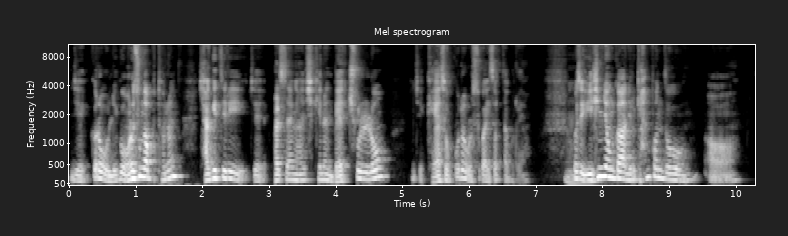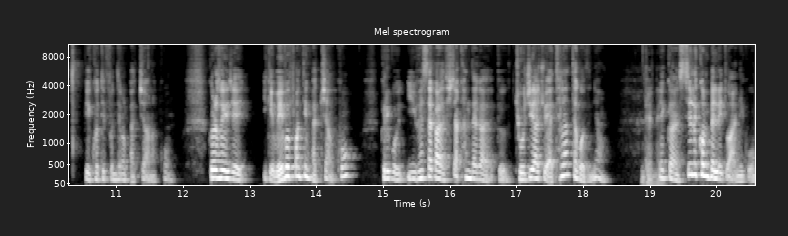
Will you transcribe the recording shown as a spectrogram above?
이제 끌어올리고 어느 순간부터는 자기들이 이제 발생시키는 매출로 이제 계속 끌어올 수가 있었다 그래요. 음. 그래서 20년간 이렇게 한 번도 어, 이쿼티 펀딩을 받지 않았고 그래서 이제 이게 외부 펀딩 받지 않고 그리고 이 회사가 시작한 데가 그 조지아주 애틀란타거든요. 네네. 그러니까 실리콘밸리도 아니고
